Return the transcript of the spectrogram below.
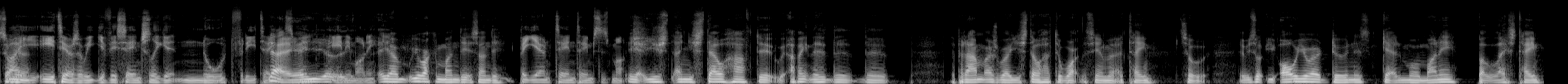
So, Yeah. 80 hours a week, you've essentially got no free time yeah, to spend you- any money. Yeah, you're working Monday to Sunday. But you earn 10 times as much. Yeah, you and you still have to. I think the, the the the parameters where you still have to work the same amount of time. So it was all you were doing is getting more money but less time.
